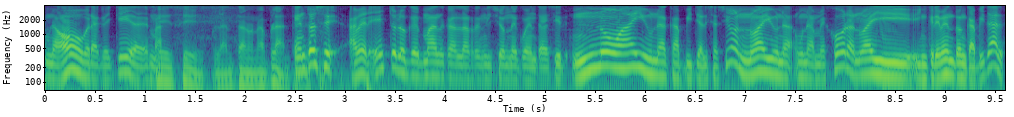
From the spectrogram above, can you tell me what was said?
una obra que queda, además. Sí, sí, plantar una planta. Entonces, a ver, esto es lo que marca la rendición de cuentas, es decir, no hay una capitalización, no hay una, una mejora, no hay incremento en capital.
